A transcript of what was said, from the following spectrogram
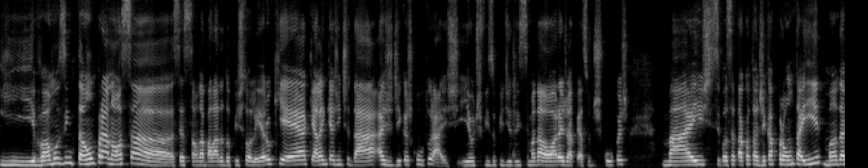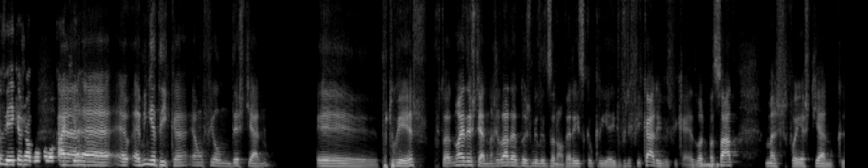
E vamos então para a nossa sessão da balada do pistoleiro, que é aquela em que a gente dá as dicas culturais. E eu te fiz o pedido em cima da hora, já peço desculpas, mas se você está com a tua dica pronta aí, manda ver que eu já vou colocar aqui. É, é, a minha dica é um filme deste ano, é, português, portanto, não é deste ano, na realidade é de 2019, era isso que eu queria ir verificar e verificar, é do ano passado, mas foi este ano que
